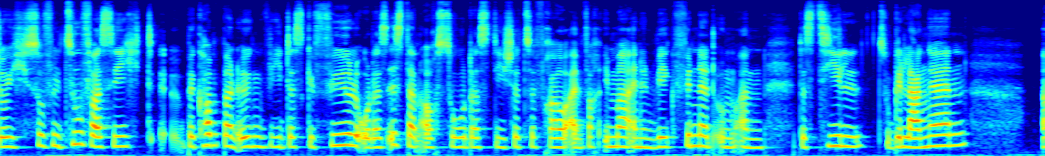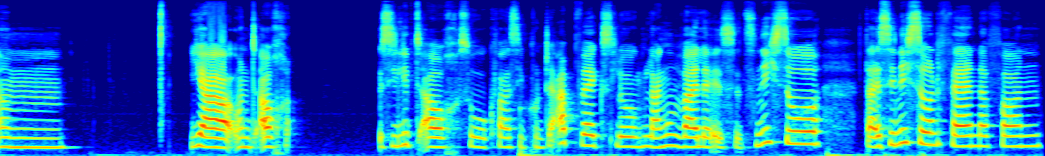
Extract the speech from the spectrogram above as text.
durch so viel Zuversicht äh, bekommt man irgendwie das Gefühl, oder es ist dann auch so, dass die Schützefrau einfach immer einen Weg findet, um an das Ziel zu gelangen. Ähm, ja, und auch, sie liebt auch so quasi bunte Abwechslung. Langeweile ist jetzt nicht so, da ist sie nicht so ein Fan davon.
